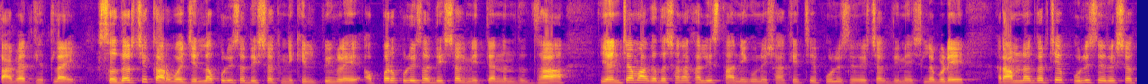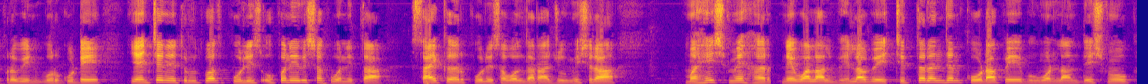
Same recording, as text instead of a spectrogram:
ताब्यात घेतलाय. सदरची कारवाई जिल्हा पोलीस अधीक्षक निखिल पिंगळे अप्पर पोलीस अधीक्षक नित्यानंद झा यांच्या मार्गदर्शनाखाली स्थानिक गुन्हे शाखेचे पोलीस निरीक्षक दिनेश लबडे रामनगरचे पोलीस निरीक्षक प्रवीण बोरकुटे यांच्या नेतृत्वात पोलीस उपनिरीक्षक वनिता सायकर पोलीस हवालदार राजू मिश्रा महेश मेहर नेवालाल भेलावे चित्तरंजन कोडापे भुवनलाल देशमुख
